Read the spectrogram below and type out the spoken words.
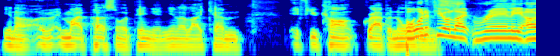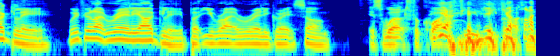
You know, in my personal opinion, you know, like um, if you can't grab an audience. But what if you're like really ugly? What if you're like really ugly, but you write a really great song? It's worked for quite Yeah, a few people I can't- can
